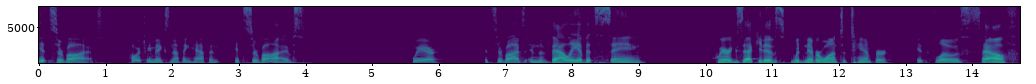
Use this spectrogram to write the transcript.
it survives. Poetry makes nothing happen. It survives. Where? It survives in the valley of its saying, where executives would never want to tamper. It flows south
